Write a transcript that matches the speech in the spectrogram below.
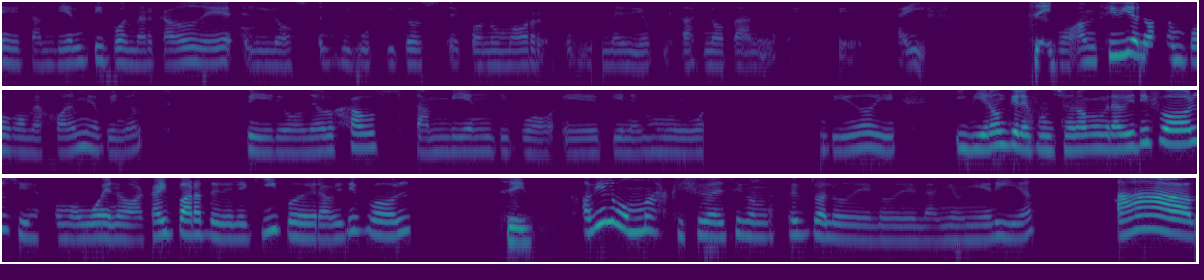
Eh, también tipo el mercado de los dibujitos eh, con humor medio quizás no tan eh, naif. Sí, Tipo, Anfibio lo hace un poco mejor en mi opinión, pero The Old House también tipo eh, tiene muy buen sentido y, y vieron que le funcionó con Gravity Falls y es como bueno, acá hay parte del equipo de Gravity Falls. sí. Había algo más que yo iba a decir con respecto a lo de lo de la ñoñería. Ah,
